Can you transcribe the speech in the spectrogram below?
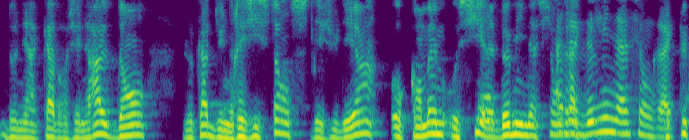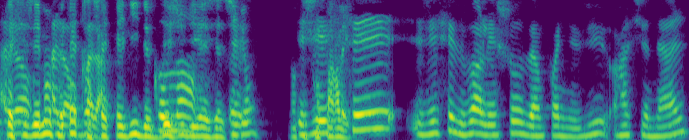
donner un cadre général, dans le cadre d'une résistance des Judéens au, quand même aussi à la domination à grecque. la domination grecque. Et plus précisément peut-être à cette édit de déjudéisation euh, J'essaie, j'essaie de voir les choses d'un point de vue rationnel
